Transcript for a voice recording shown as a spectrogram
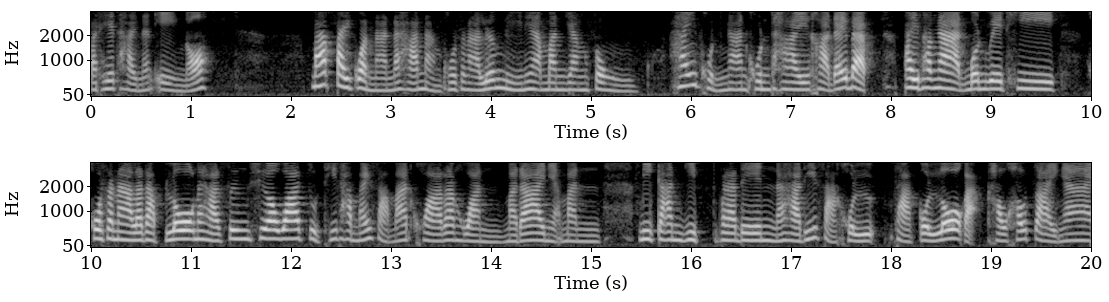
ประเทศไทยนั่นเองเนาะ มากไปกว่านั้นนะคะ หนังโฆษณาเรื่องนี้เนี่ยมันยังส่งให้ผลงานคนไทยค่ะ ได้แบบไปพงาดบนเวทีโฆษณาระดับโลกนะคะ ซึ่งเชื่อว่าจุดที่ทำให้สามารถคว้ารางวัลมาได้เนี่ย มันมีการหยิบประเด็นนะคะ ที่สากลสากลโลกอะ่ะเขาเข้าใจง่าย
